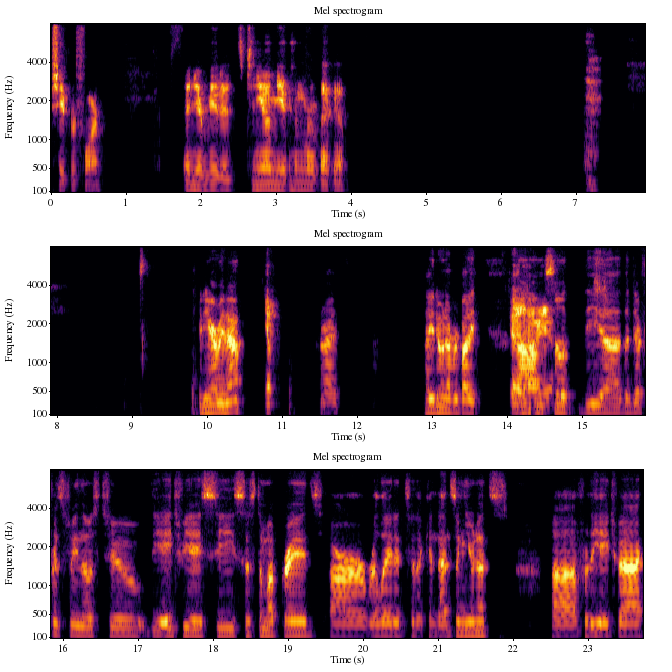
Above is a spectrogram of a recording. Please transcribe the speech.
shape or form. And you're muted. Can you unmute him, Rebecca? Can you hear me now? Yep. All right. How you doing, everybody? Good. How are Um, you? So the uh, the difference between those two, the HVAC system upgrades are related to the condensing units uh, for the HVAC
